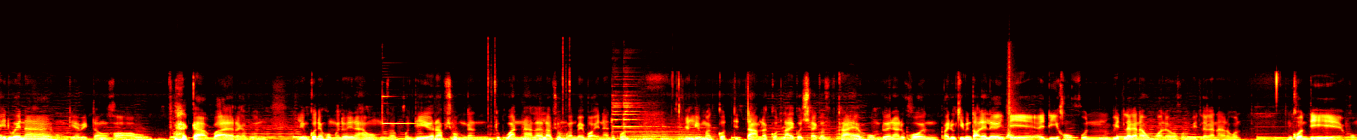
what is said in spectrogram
ให้ด้วยนะ ผมที่เบกต้องขอกราบไหว้นะครับทุกคนอย่าลืมกดให้ผมกันด้วยนะครับผมสำหรับคนที่รับชมกันทุกวันนะและรับชมกันบ่อยๆนะทุกคน อย่าลืมมากดติดตามและกดไลค์กดแชร์กด subscribe ให้ผมด้วยนะทุกคนไปดูคลิปกันต่อได้เลยในไอดีของคุณวิทย์แล้วกันนะผมบอกแล้วว่าคุณวิทย์แล้วกันนะทุกคนเป็นคนที่ผม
